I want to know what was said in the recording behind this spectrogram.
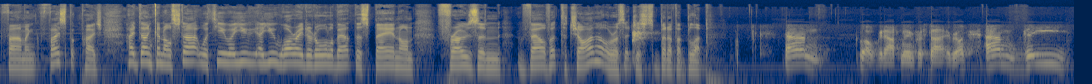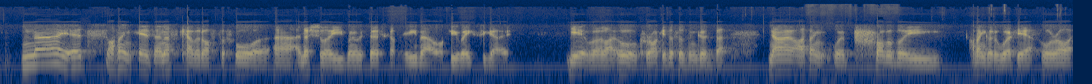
Farming Facebook page. Hey Duncan, I'll start with you. Are you are you worried at all about this ban on frozen velvet to China, or is it just a bit of a blip? Um, well, good afternoon for a start, everyone. Um, the no, it's I think as Innes covered off before. Uh, initially, when we first got the email a few weeks ago, yeah, we are like, oh, crikey, this isn't good. But no, I think we're probably I think it'll work out all right.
